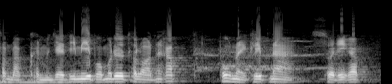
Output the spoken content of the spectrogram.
สำหรับคำบรรยายที่มีผมมาโดยตลอดนะครับพวกในคลิปหน้า สวัสดีครับ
